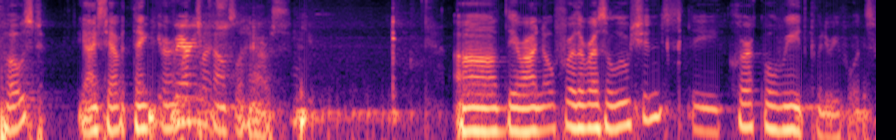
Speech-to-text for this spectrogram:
Opposed? The ayes have it. Thank you very, very much, much. Counselor Harris. Uh, there are no further resolutions. The clerk will read committee reports.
